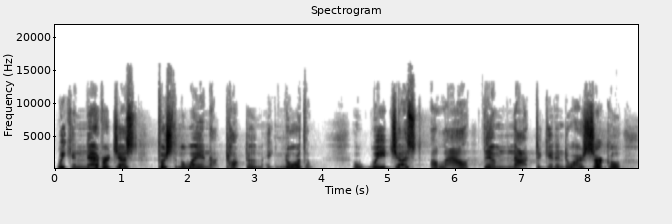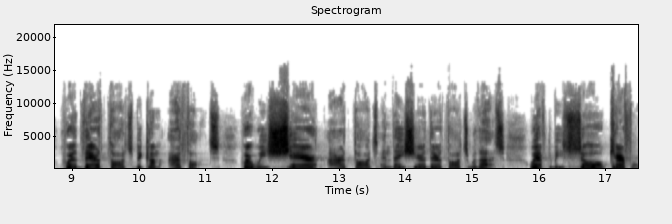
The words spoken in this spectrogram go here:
We can never just push them away and not talk to them, ignore them. We just allow them not to get into our circle where their thoughts become our thoughts, where we share our thoughts and they share their thoughts with us. We have to be so careful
